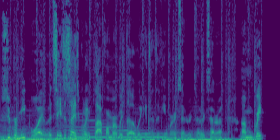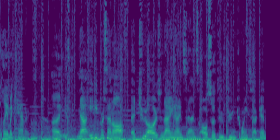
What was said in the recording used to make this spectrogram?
Super Meat Boy. It's it's a side-scrolling platformer with a wicked sense of humor, etc., etc., etc. Um, great play mechanics. Uh, it's now eighty percent off at two dollars and ninety nine cents, also through June twenty second.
